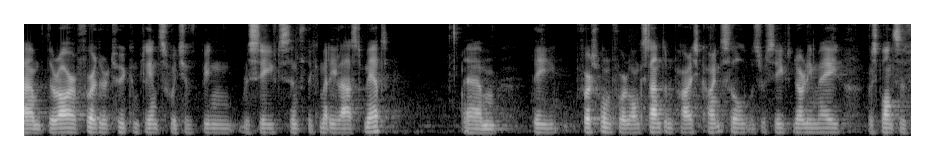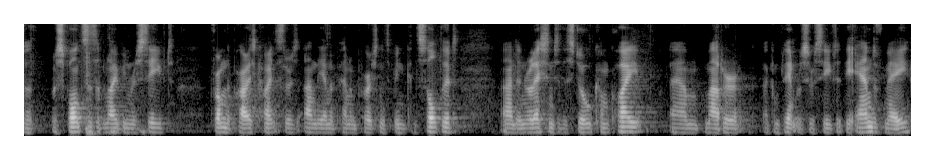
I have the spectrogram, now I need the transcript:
Um, there are further two complaints which have been received since the committee last met. Um, the first one for Longstanton Parish Council was received in early May. Responses, responses have now been received from the parish councillors and the independent person has been consulted. And in relation to the Stow cum Quy um, matter, complaint was received at the end of May.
